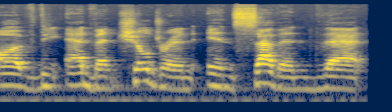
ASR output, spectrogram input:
of the Advent children in 7 that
